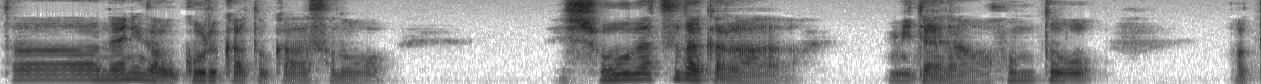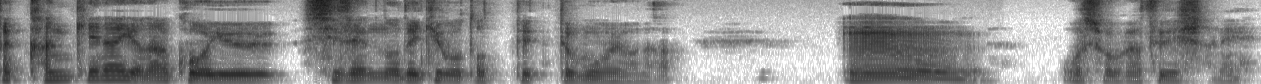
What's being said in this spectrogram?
日何が起こるかとか、その、正月だから、みたいなのは本当、全く関係ないよな、こういう自然の出来事ってって思うようなうん。お正月でしたね。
